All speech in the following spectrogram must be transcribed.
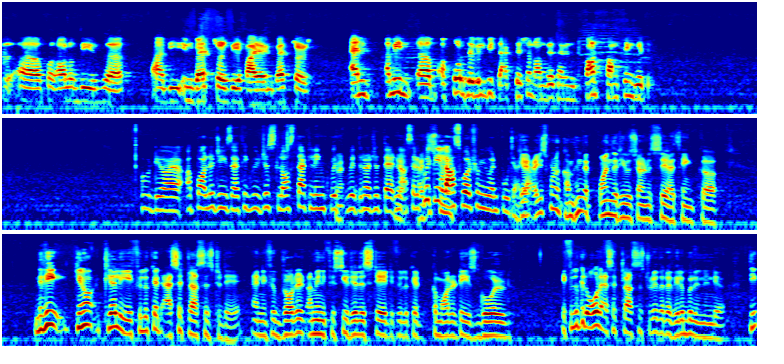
uh, for all of these uh, uh the investors, the FII investors. And I mean, uh, of course, there will be taxation on this, and it's not something which Oh dear, apologies. I think we've just lost that link with, with Rajat there. Yeah, Nasser, quickly, last word from you and Pooja. Yeah, yeah, I just want to come in that point that he was trying to say. I think, uh, Nidhi, you know, clearly, if you look at asset classes today, and if you brought it, I mean, if you see real estate, if you look at commodities, gold, if you look at all asset classes today that are available in India, the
